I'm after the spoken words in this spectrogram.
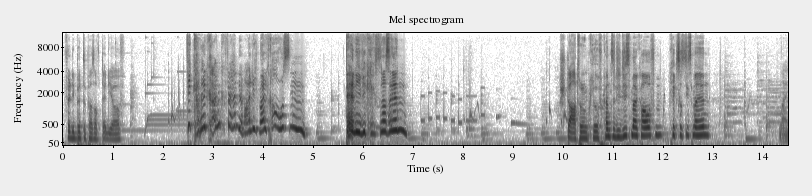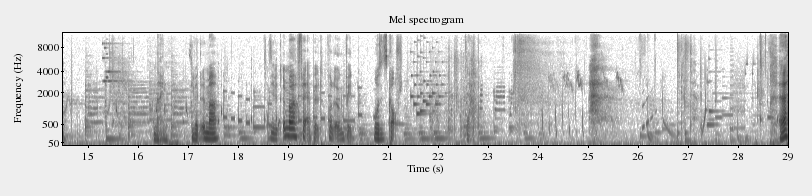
Freddy, bitte pass auf Danny auf. Wie kann er krank werden? Der war nicht mal draußen. Danny, wie kriegst du das hin? Statuenkluft. Kannst du die diesmal kaufen? Kriegst du es diesmal hin? Nein. Nein. Sie wird immer Sie wird immer veräppelt von irgendwen, wo sie es kauft. Ja. Hä?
